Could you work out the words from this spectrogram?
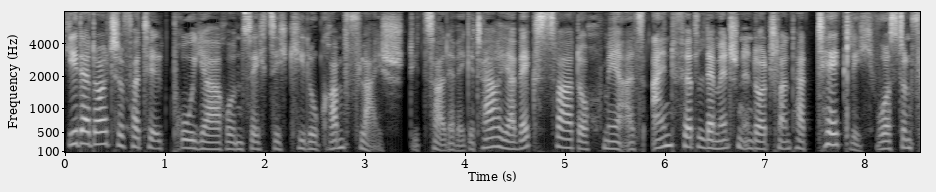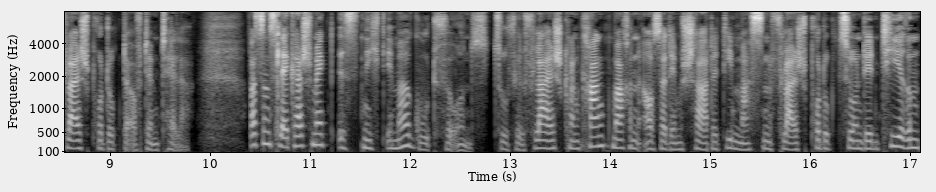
Jeder Deutsche vertilgt pro Jahr rund 60 Kilogramm Fleisch. Die Zahl der Vegetarier wächst zwar, doch mehr als ein Viertel der Menschen in Deutschland hat täglich Wurst- und Fleischprodukte auf dem Teller. Was uns lecker schmeckt, ist nicht immer gut für uns. Zu viel Fleisch kann krank machen, außerdem schadet die Massenfleischproduktion den Tieren,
